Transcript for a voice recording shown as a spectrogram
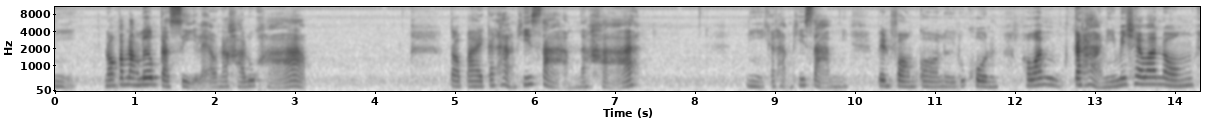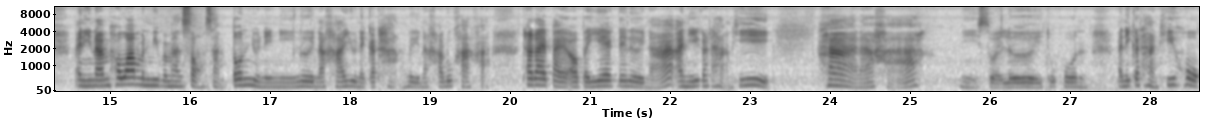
นี่น้องกำลังเริ่มกัดสีแล้วนะคะ ลูกค้า ต่อไปกระถางที่สามนะคะ นี่กระถางที่สามนี่เป็นฟอร์มกอเลยทุกคน เพราะว่ากระถางนี้ไม่ใช่ว่าน้อง อันนี้นะเพราะว่ามันมีประมาณสองสามต้นอยู่ในนี้เลยนะคะ อยู่ในกระถางเลยนะคะ ลูกค้าค่ะ ถ้าได้ไปเอาไปแยกได้เลยนะ อันนี้กระถางที่ห้านะคะนี่สวยเลยทุกคน อันนี้กระถางที่หก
